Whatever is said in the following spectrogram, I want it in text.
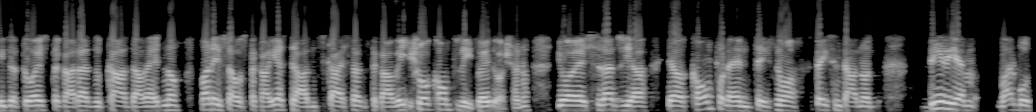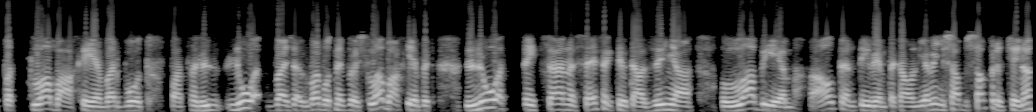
Līdz ar to es tā kā redzu, kādā veidā, nu, man ir savs tā kā iestrādnes, kā es redzu tā kā šo kompozītu veidošanu, jo es redzu, ja, ja komponenti no, teiksim tā, no diviem varbūt pat labākajiem, varbūt pat ļoti, varbūt nevis labākajiem, bet ļoti cenas efektivitātes ziņā labiem alternatīviem, tā kā, un ja viņus abus saprecina,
